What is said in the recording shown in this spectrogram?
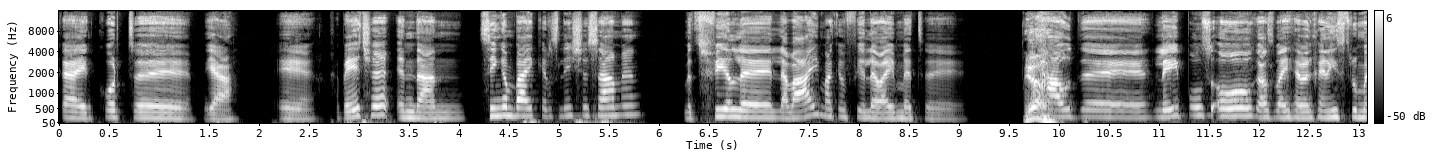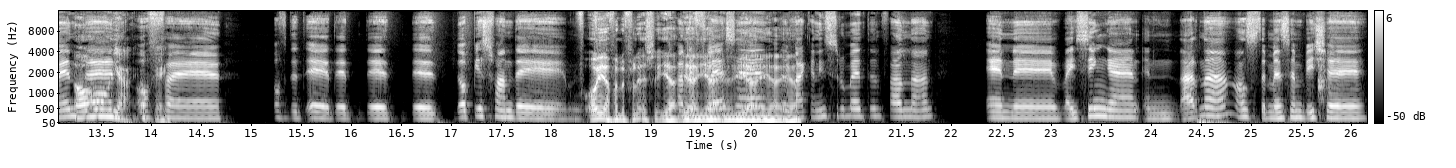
een kort eh, ja, eh, gebedje. En dan zingen wij kerstliedjes samen. Met veel eh, lawaai, maken veel lawaai met ja. houten lepels ook. Als wij hebben geen instrumenten. Oh, ja, Of, of de, de, de, de dopjes van de, Oh ja, van de flessen. Ja, van ja, de ja, flessen. ja, ja, We ja. maken instrumenten van dan. En eh, wij zingen. En daarna, als de mensen een beetje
